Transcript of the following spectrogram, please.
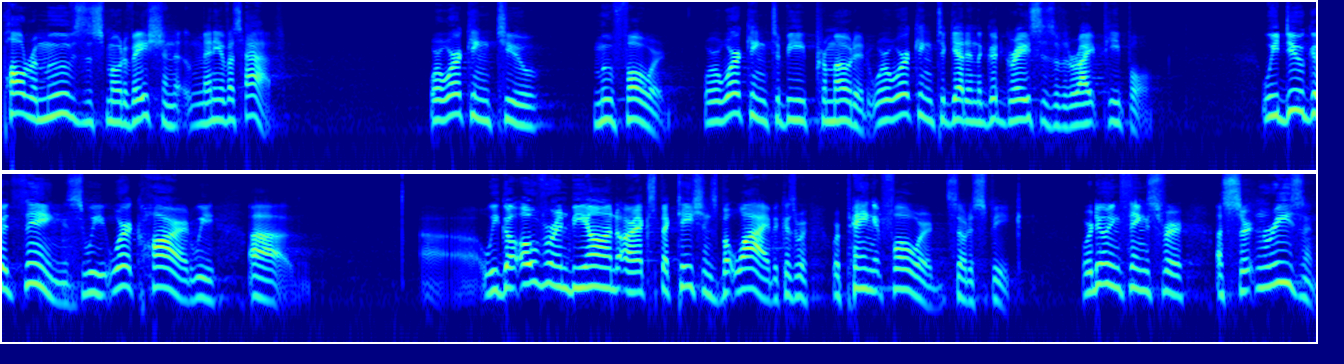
Paul removes this motivation that many of us have. We're working to move forward. We're working to be promoted. We're working to get in the good graces of the right people. We do good things. We work hard. We, uh, uh, we go over and beyond our expectations. But why? Because we're, we're paying it forward, so to speak. We're doing things for a certain reason.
